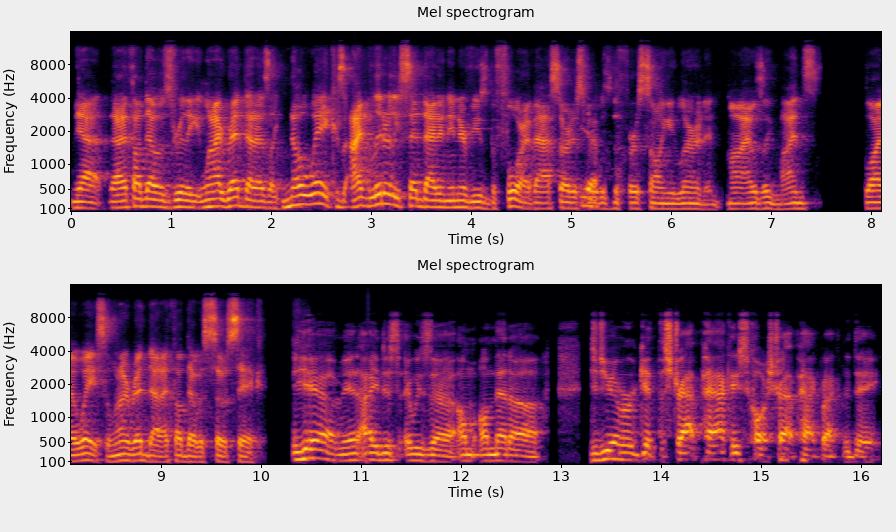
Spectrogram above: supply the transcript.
yeah. I thought that was really when I read that, I was like, no way, because I've literally said that in interviews before. I've asked artists yeah. what was the first song you learned, and my, I was like, mine's "Fly Away." So when I read that, I thought that was so sick. Yeah, man. I just it was uh, on, on that uh did you ever get the strap pack? I used to call it strap pack back in the day.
